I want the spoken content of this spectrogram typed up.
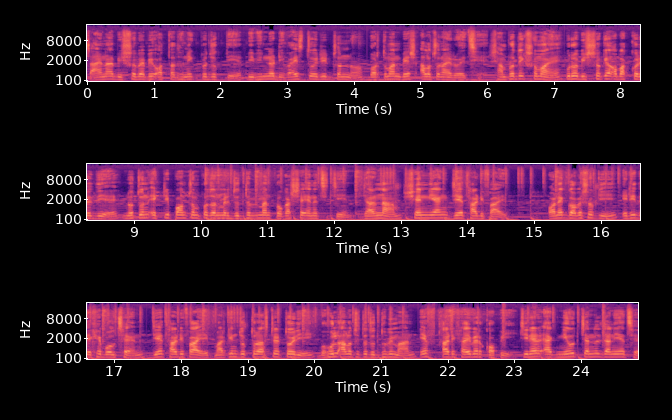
চায়না বিশ্বব্যাপী অত্যাধুনিক প্রযুক্তির বিভিন্ন ডিভাইস তৈরির জন্য বর্তমান বেশ আলোচনায় রয়েছে। সাম্প্রতিক সময়ে পুরো বিশ্বকে অবাক করে দিয়ে নতুন একটি পঞ্চম প্রজন্মের যুদ্ধবিমান প্রকাশ্যে এনেছে চীন, যার নাম শেনয়াং জে থার্টি ফাইভ অনেক গবেষকই এটি দেখে বলছেন জে থার্টি ফাইভ মার্কিন যুক্তরাষ্ট্রের তৈরি বহুল আলোচিত যুদ্ধবিমান এফ থার্টি ফাইভ এর কপি। চীনের এক নিউজ চ্যানেল জানিয়েছে,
